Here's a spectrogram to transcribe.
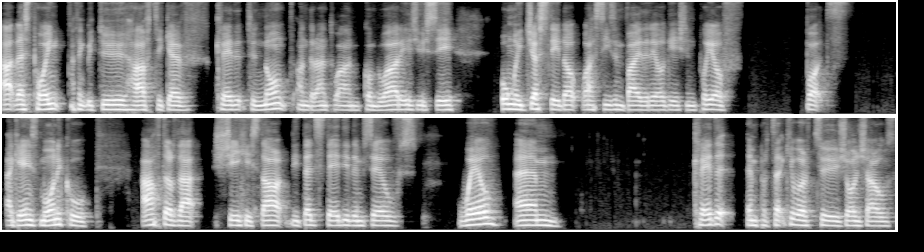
at this point, I think we do have to give credit to Nantes under Antoine Kombouaré, as you say, only just stayed up last season via the relegation playoff. But against Monaco, after that shaky start, they did steady themselves well. Um, credit in particular to Jean Charles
